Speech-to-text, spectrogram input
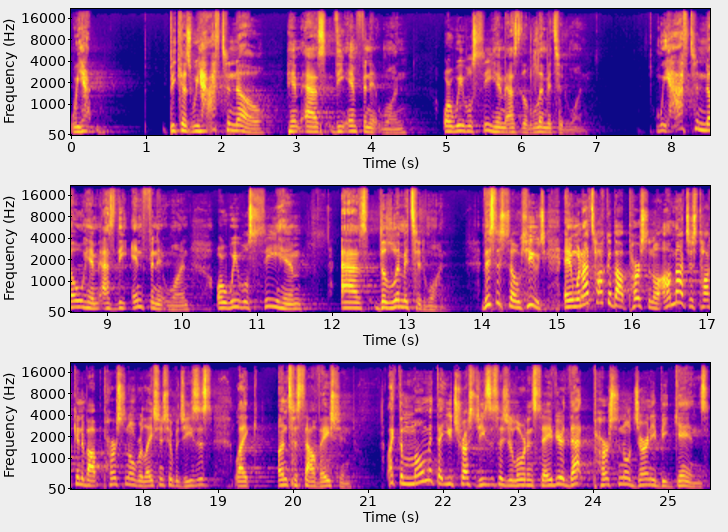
We ha- because we have to know him as the infinite one, or we will see him as the limited one. We have to know him as the infinite one, or we will see him as the limited one. This is so huge. And when I talk about personal, I'm not just talking about personal relationship with Jesus, like unto salvation. Like the moment that you trust Jesus as your Lord and Savior, that personal journey begins.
